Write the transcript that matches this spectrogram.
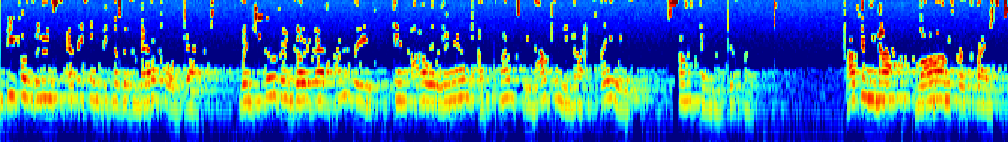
when people lose everything because of medical debt, when children go to bed hungry in our land of plenty, how can we not crave something different? How can we not long for Christ's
